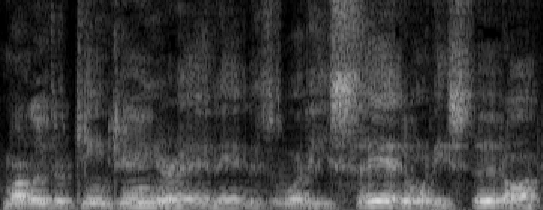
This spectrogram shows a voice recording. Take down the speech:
Martin Luther King Jr. and what he said and what he stood on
